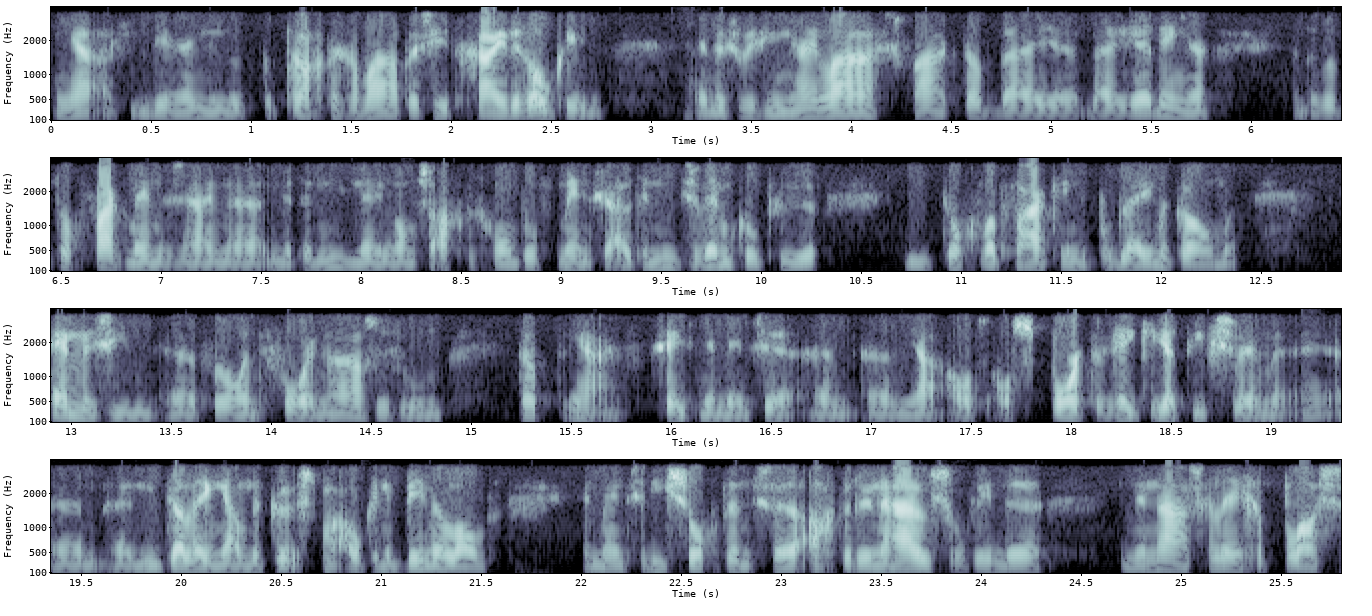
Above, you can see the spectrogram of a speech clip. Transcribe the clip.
En ja, als iedereen in het prachtige water zit, ga je er ook in. En dus we zien helaas vaak dat bij, uh, bij reddingen, dat er toch vaak mensen zijn met een niet-Nederlandse achtergrond of mensen uit een niet-zwemcultuur, die toch wat vaak in de problemen komen. En we zien vooral in het voor- en naseizoen dat ja, steeds meer mensen ja, als, als sport recreatief zwemmen. niet alleen aan de kust, maar ook in het binnenland. En mensen die 's ochtends achter hun huis of in de, in de naastgelegen plas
